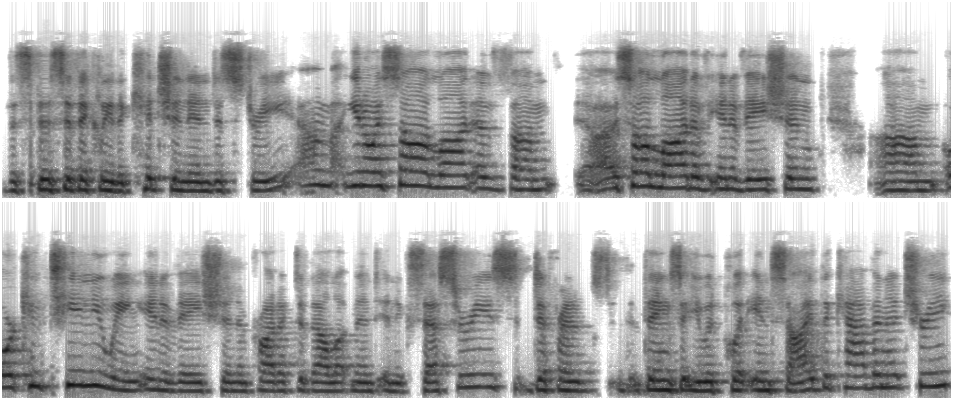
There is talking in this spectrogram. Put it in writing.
the specifically the kitchen industry. Um, you know, I saw a lot of um, I saw a lot of innovation um, or continuing innovation and product development in accessories, different things that you would put inside the cabinetry.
